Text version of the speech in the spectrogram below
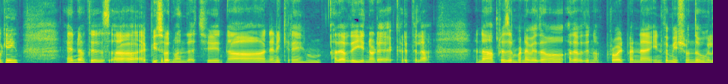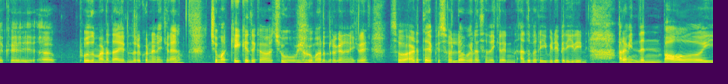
Okay end of this episode வந்தாச்சு. நான் நினைக்கிறேன் அதாவது என்னோடய கருத்தில் நான் ப்ரெசென்ட் பண்ண விதம் அதாவது நான் ப்ரொவைட் பண்ண இன்ஃபர்மேஷன் வந்து உங்களுக்கு போதுமானதாக இருந்திருக்கும்னு நினைக்கிறேன். சும்மா கேட்கறதுக்காச்சும் உபயோகமாக இருந்திருக்கும்னு நினைக்கிறேன். ஸோ அடுத்த எபிசோடில் உங்களை சந்திக்கிறேன். அதுவரை விடைபெறுகிறேன். அரவிந்தன் பாய்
